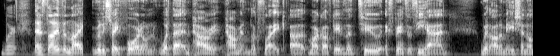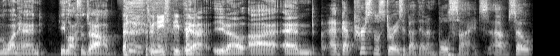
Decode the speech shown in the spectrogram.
work. And it's not even like really straightforward on what that empower, empowerment looks like. Uh, Markoff gave the two experiences he had with automation. On the one hand, he lost a job to an HP printer. yeah, you know, uh, and I've got personal stories about that on both sides. Um, so,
